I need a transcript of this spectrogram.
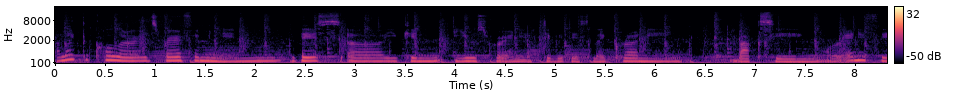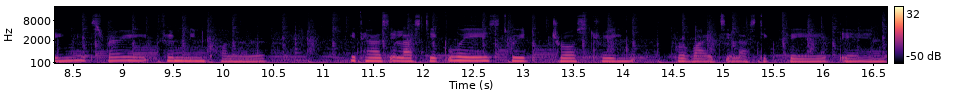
I like the color. It's very feminine. This uh, you can use for any activities like running, boxing, or anything. It's very feminine color. It has elastic waist with drawstring provides elastic fit and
